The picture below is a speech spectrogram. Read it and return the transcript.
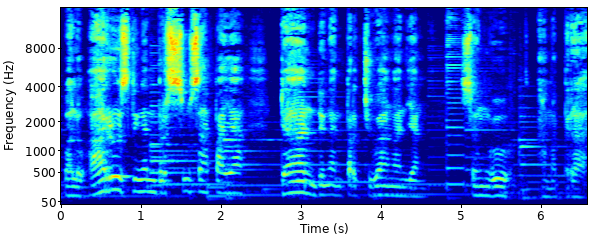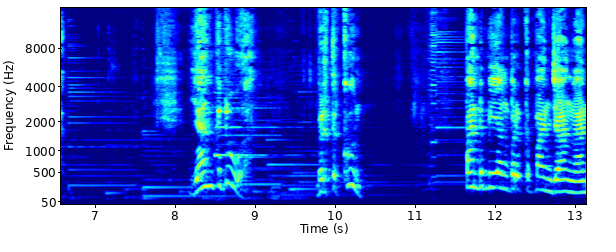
Walau harus dengan bersusah payah dan dengan perjuangan yang sungguh amat berat. Yang kedua, bertekun. Pandemi yang berkepanjangan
